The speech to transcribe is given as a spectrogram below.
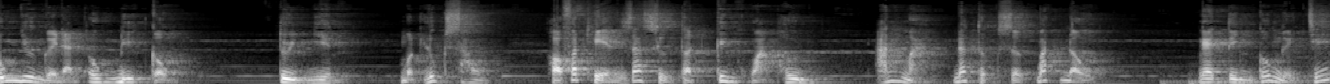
cũng như người đàn ông đi cùng. Tuy nhiên, một lúc sau, họ phát hiện ra sự thật kinh hoàng hơn, án mạng đã thực sự bắt đầu. Nghe tin có người chết,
